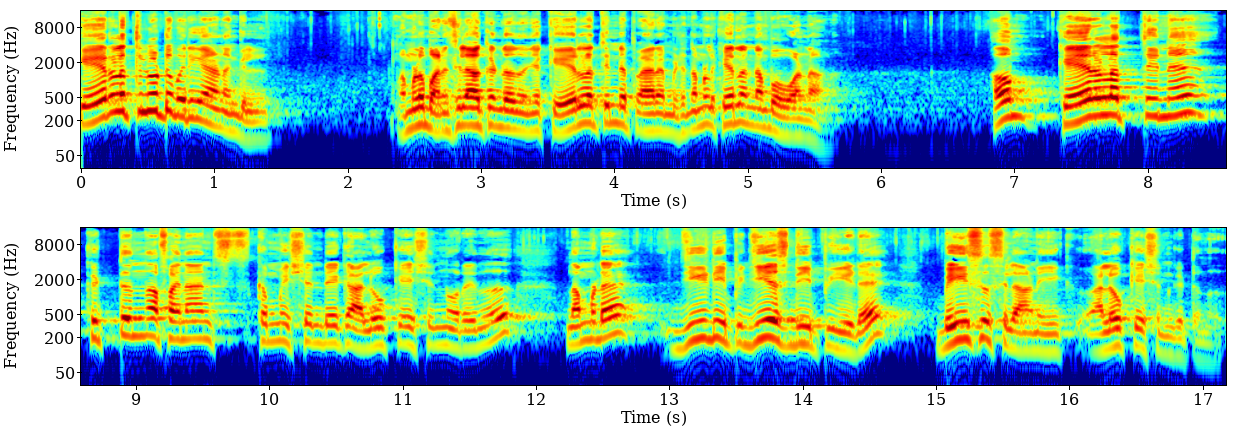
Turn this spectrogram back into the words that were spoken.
കേരളത്തിലോട്ട് വരികയാണെങ്കിൽ നമ്മൾ മനസ്സിലാക്കേണ്ടതെന്ന് പറഞ്ഞാൽ കേരളത്തിന്റെ പാരാമീറ്റർ നമ്മൾ കേരളം നമ്പർ വൺ ആണ്. അപ്പം കേരളത്തിന് കിട്ടുന്ന ഫൈനാൻസ് കമ്മീഷന്റെയൊക്കെ അലോക്കേഷൻ എന്ന് പറയുന്നത് നമ്മുടെ G D P G S D പിയുടെ ബേസിസിലാണ് ഈ അലോക്കേഷൻ കിട്ടുന്നത്.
